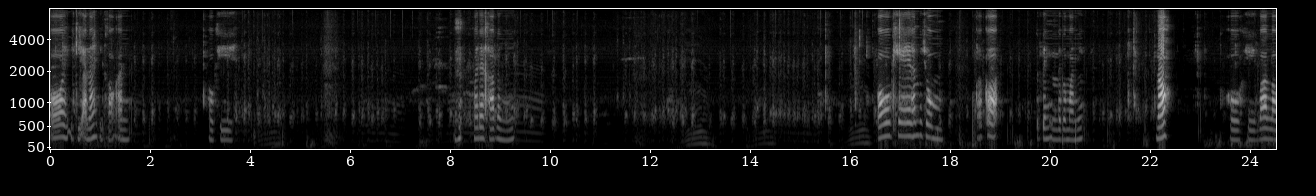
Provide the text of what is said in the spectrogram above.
โอ้ยอีกกี่อันนะ อีกสองอัน โอเค ไม่ได้ครับอย่างนี้ โอเคท่านผู้ชม แล้วก็จะเป็นอะไรประมาณนี้ เนาะโอเค บ้านเรา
